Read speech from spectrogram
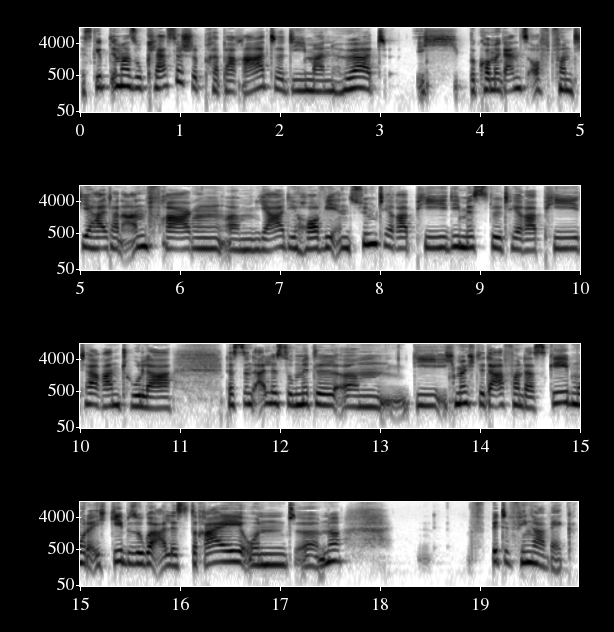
Es gibt immer so klassische Präparate, die man hört, ich bekomme ganz oft von Tierhaltern Anfragen, ähm, ja, die Horvi-Enzymtherapie, die Misteltherapie, Tarantula. Das sind alles so Mittel, ähm, die ich möchte davon das geben oder ich gebe sogar alles drei und äh, ne, bitte Finger weg.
